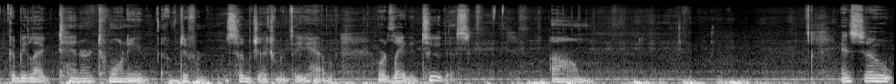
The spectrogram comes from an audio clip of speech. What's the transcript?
It could be like ten or twenty of different sub judgments that you have related to this. Um, and so,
